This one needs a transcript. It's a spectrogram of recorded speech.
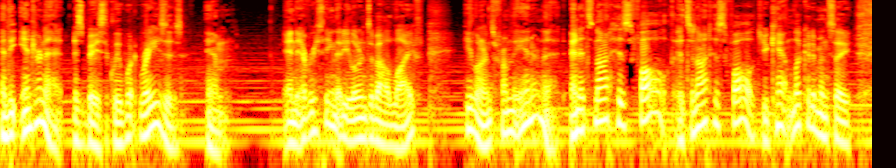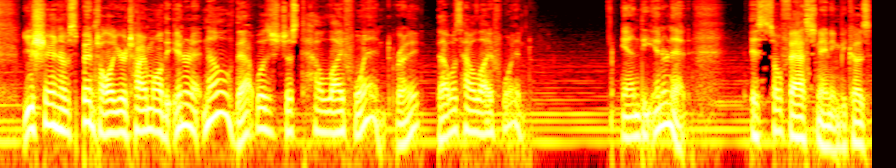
And the internet is basically what raises him. And everything that he learns about life, he learns from the internet. And it's not his fault. It's not his fault. You can't look at him and say, you shouldn't have spent all your time on the internet. No, that was just how life went, right? That was how life went. And the internet is so fascinating because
